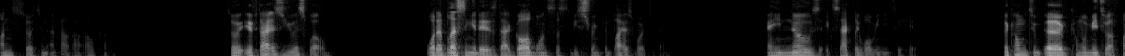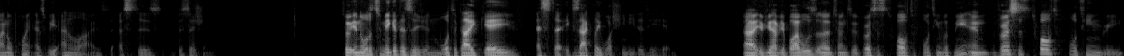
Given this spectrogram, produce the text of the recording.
uncertain about our outcomes. So, if that is you as well, what a blessing it is that God wants us to be strengthened by His word today. And He knows exactly what we need to hear. So come, to, uh, come with me to our final point as we analyze Esther's decision. So, in order to make a decision, Mordecai gave Esther exactly what she needed to hear. Uh, if you have your Bibles, uh, turn to verses 12 to 14 with me. And verses 12 to 14 reads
